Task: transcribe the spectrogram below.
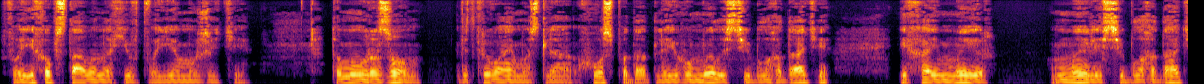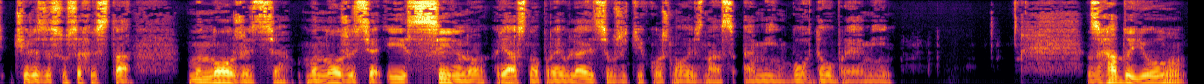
в твоїх обставинах і в твоєму житті. Тому разом відкриваємось для Господа, для Його милості і благодаті, і хай мир, милість і благодать через Ісуса Христа множиться, множиться і сильно, рясно проявляється в житті кожного із нас. Амінь. Бог добрий, амінь. Згадую,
